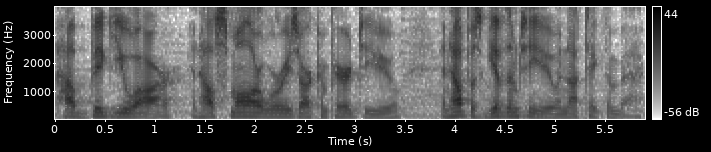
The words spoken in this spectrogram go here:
how big you are and how small our worries are compared to you, and help us give them to you and not take them back.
